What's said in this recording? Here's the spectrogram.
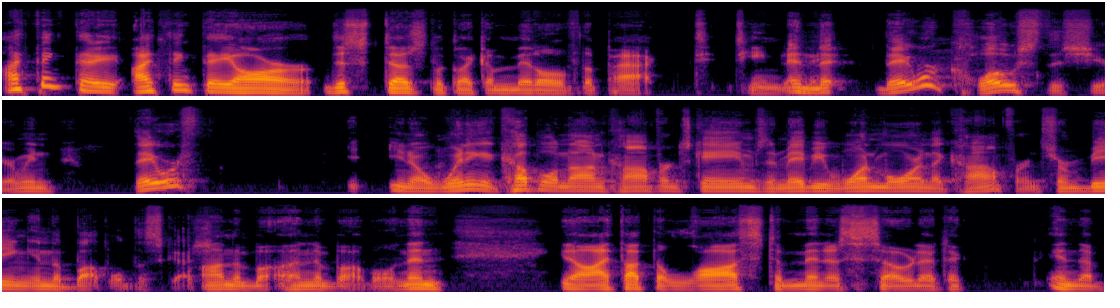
I think they. I think they are. This does look like a middle of the pack t- team. To and me. they, they were close this year. I mean, they were, you know, winning a couple of non-conference games and maybe one more in the conference from being in the bubble discussion. on the on the bubble. And then, you know, I thought the loss to Minnesota to in the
